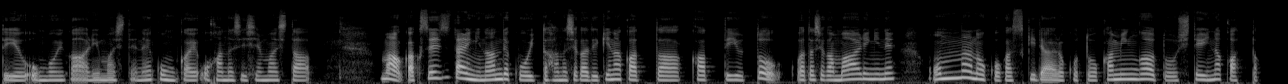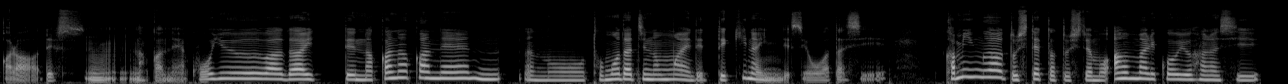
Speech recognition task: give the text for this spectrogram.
ていう思いがありましてね、今回お話ししました。まあ学生時代になんでこういった話ができなかったかっていうと私が周りにね女の子が好きであることをカミングアウトしていなかったからです。うん、なんかねこういう話題ってなかなかねあの友達の前でできないんですよ私。カミングアウトしてたとしてもあんまりこういう話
